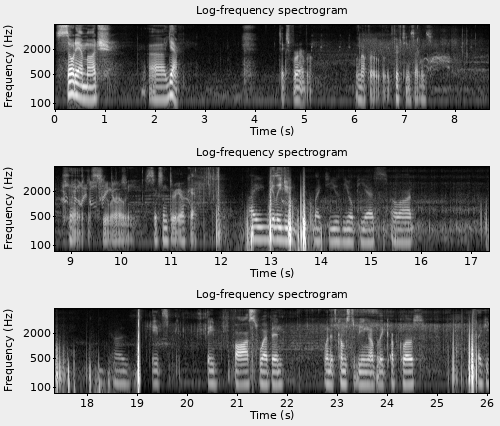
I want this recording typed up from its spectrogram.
so damn much, uh, yeah. It takes forever. Well, not forever, but like 15 seconds. Okay, let's see, where are we? 6 and 3, okay. I really do like to use the OPS a lot because it's a boss weapon when it comes to being up like up close. Like you,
